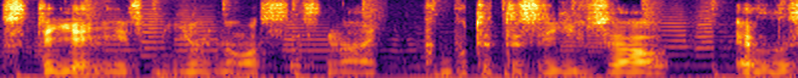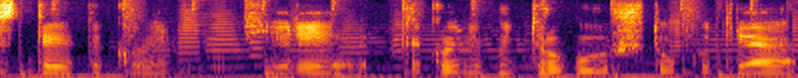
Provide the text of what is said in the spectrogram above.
состояние измененного сознания. Как будто ты заюзал ЛСД какой-нибудь или какую-нибудь другую штуку для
